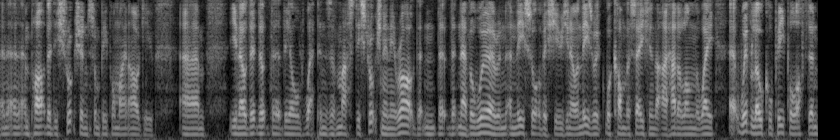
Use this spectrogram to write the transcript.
and, and part of the destruction. Some people might argue, um, you know, the, the, the old weapons of mass destruction in Iraq that that, that never were, and, and these sort of issues, you know, and these were, were conversations that I had along the way uh, with local people often.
